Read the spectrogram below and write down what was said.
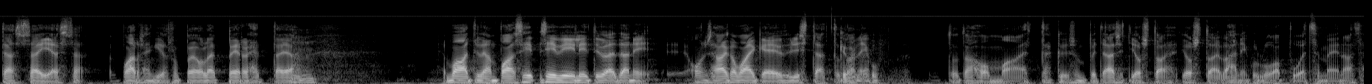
tässä iässä, varsinkin jos rupeaa olemaan perhettä ja mm vaativampaa si- siviilityötä, niin on se aika vaikea yhdistää tuota, niin kuin, tuota hommaa, että kyllä sun pitää sitten jostain, jostain vähän niin kuin luopua, että sä meinaat,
